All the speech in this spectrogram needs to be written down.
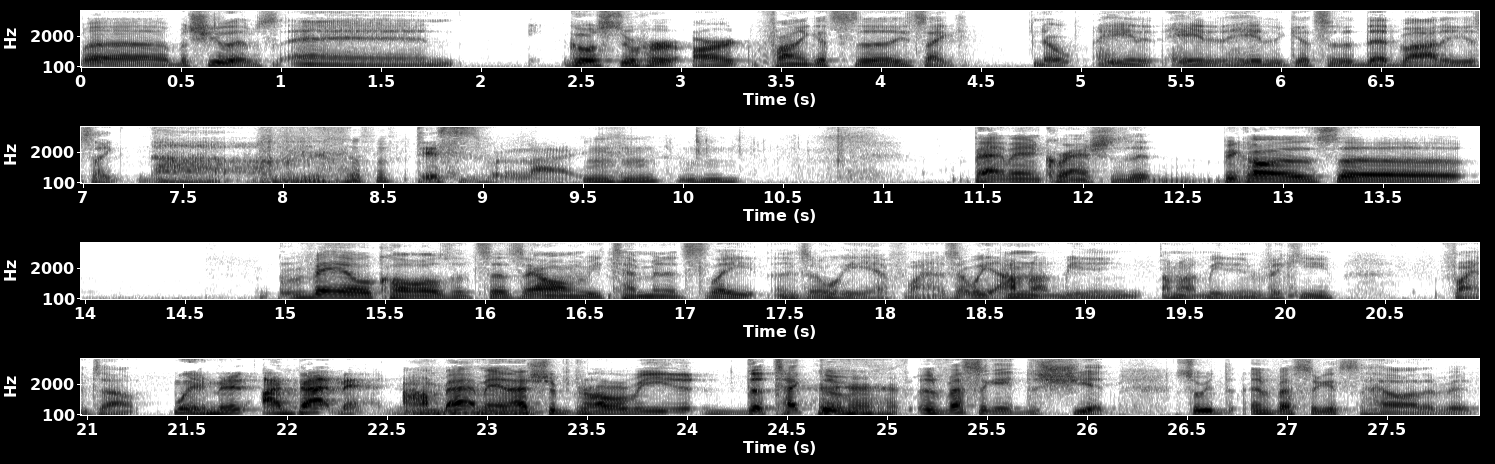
Uh, but she lives and goes through her art. Finally gets to. He's like, nope, hate it, hate it, hate it. Gets to the dead body. He's like, nah. This is what I like. Mm-hmm. Batman crashes it because uh, Vale calls and says, "Oh, I'm gonna be ten minutes late." And he's like, "Okay, yeah, fine." I said, "Wait, I'm not meeting. I'm not meeting Vicki." Finds out Wait a minute, I'm Batman. I'm Batman. I should probably detective investigate the shit. So he investigates the hell out of it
